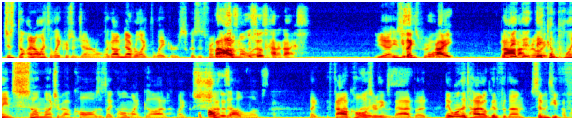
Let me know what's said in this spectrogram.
just don't, I don't like the Lakers in general. Like I've never liked the Lakers because it's from, But Alex. Caruso's kind of nice. Yeah, he's, He's, like, pretty. all right. But No, they, they, really. they complain so much about calls. It's like, oh my god, like shut the hell up. Like foul calls, everything's bad. But they won the title. Good for them. Seventeenth,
